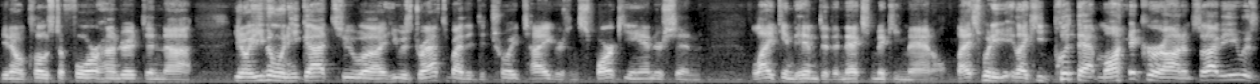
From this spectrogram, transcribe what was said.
you know, close to 400. And, uh, you know, even when he got to, uh, he was drafted by the Detroit Tigers, and Sparky Anderson likened him to the next Mickey Mantle. That's what he, like, he put that moniker on him. So, I mean, he was,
